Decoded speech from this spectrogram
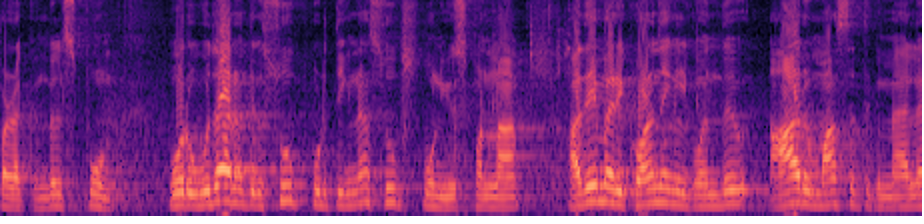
பழக்கங்கள் ஸ்பூன். ஒரு உதாரணத்துக்கு சூப் கொடுத்தீங்கன்னா சூப் ஸ்பூன் யூஸ் பண்ணலாம். அதே மாதிரி குழந்தைங்களுக்கு வந்து ஆறு மாதத்துக்கு மேலே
